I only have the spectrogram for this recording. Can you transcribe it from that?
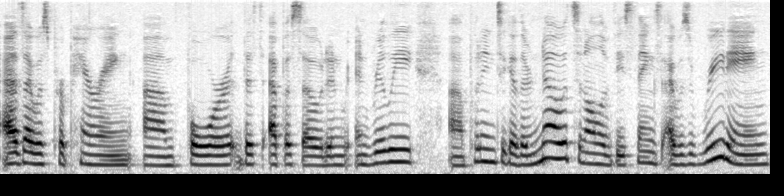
as I was preparing um, for this episode and, and really uh, putting together notes and all of these things, I was reading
